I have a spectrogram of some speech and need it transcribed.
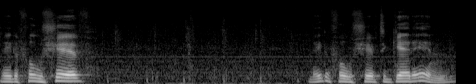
Need a full shiv. Need a full shiv to get in.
